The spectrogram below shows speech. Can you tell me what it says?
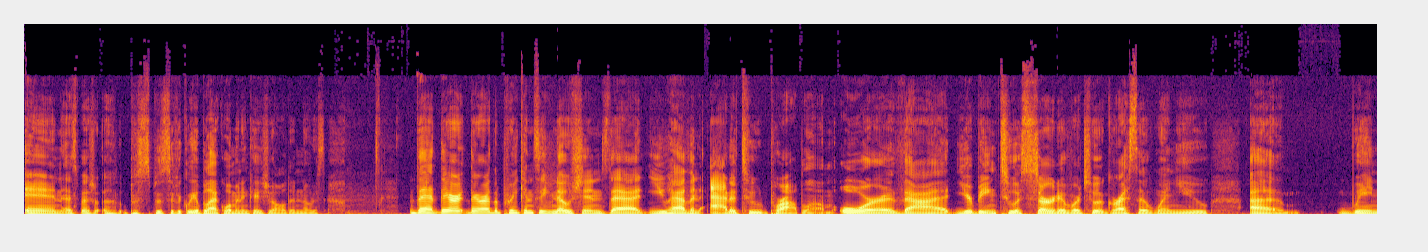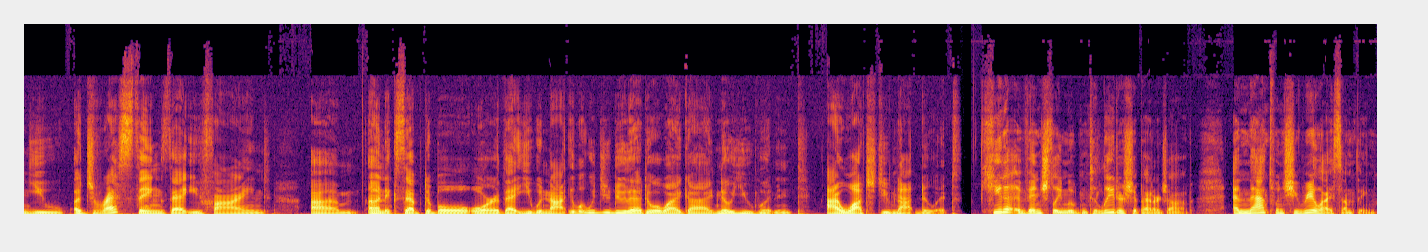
and especially uh, specifically a black woman, in case you all didn't notice, that there there are the preconceived notions that you have an attitude problem or that you're being too assertive or too aggressive when you um, when you address things that you find um, unacceptable or that you would not. Would you do that to a white guy? No, you wouldn't. I watched you not do it. Keita eventually moved into leadership at her job, and that's when she realized something.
